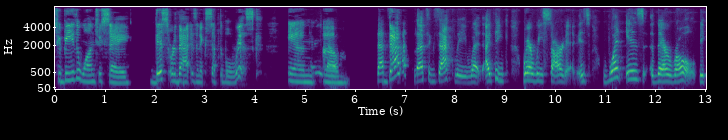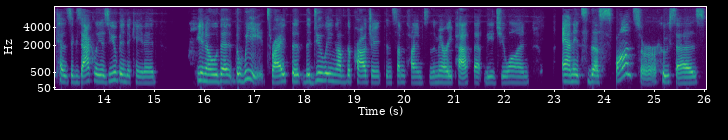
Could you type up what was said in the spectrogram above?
to be the one to say this or that is an acceptable risk. And um, that's, that, that's that's exactly what I think where we started is what is their role? Because exactly as you've indicated you know the the weeds right? The the doing of the project and sometimes the merry path that leads you on. And it's the sponsor who says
